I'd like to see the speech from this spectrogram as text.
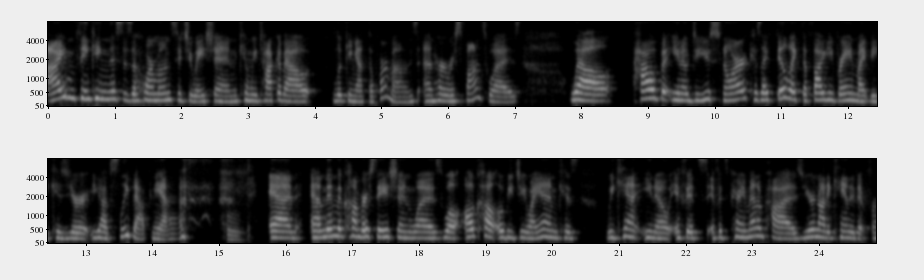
I'm thinking this is a hormone situation. Can we talk about looking at the hormones? And her response was, well, how but you know do you snore because i feel like the foggy brain might be because you're you have sleep apnea mm. and and then the conversation was well i'll call obgyn because we can't you know if it's if it's perimenopause you're not a candidate for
